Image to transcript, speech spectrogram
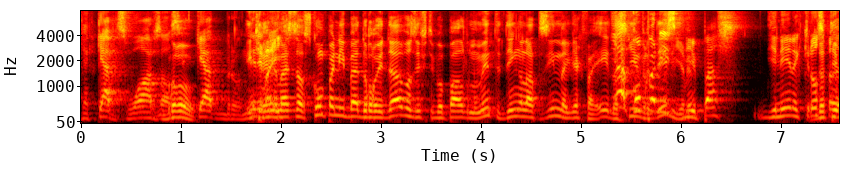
Je capt zwaar zelfs. Bro, Je capt, bro. Nee, ik herinner maar mij zelfs Company bij de Rode Duivels heeft hij bepaalde momenten dingen laten zien dat ik dacht van hé, dat Ja, is geen Company is verdediger. Die pas, die ene cross Dat hij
